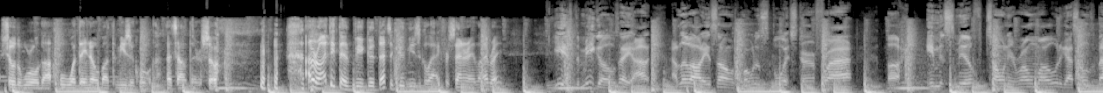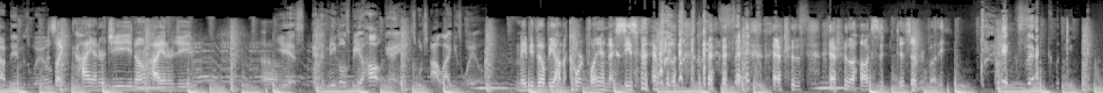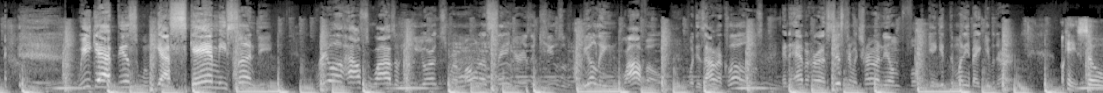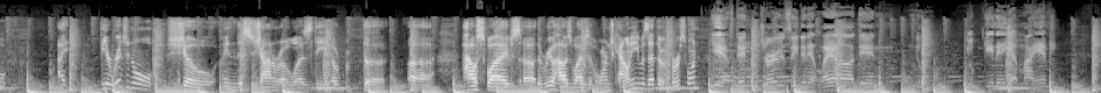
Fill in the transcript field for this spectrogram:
show the world uh, what they know about the music world that's out there. So I don't know. I think that'd be a good. That's a good musical act for Saturday Night Live, right? Yes, the Migos. Hey, I, I love all their songs. Motorsport, Stir Fry, uh, Emmitt Smith, Tony Romo. They got songs about them as well. It's like high energy, you know, high energy. Uh, Yes, and the Migos be a Hawk games, which I like as well. Maybe they'll be on the court playing next season after the after the, after the Hawks ditch everybody. exactly. we got this one. We got Scammy Sunday. Real Housewives of New York's Ramona Singer is accused of billing Bravo for designer clothes and having her assistant return them for, and get the money back and give it to her. Okay, so I the original show in this genre was the uh, the uh, Housewives, uh, the Real Housewives of Orange County. Was that the first one? Yes, then New Jersey, then Atlanta, then New York, then you Miami.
